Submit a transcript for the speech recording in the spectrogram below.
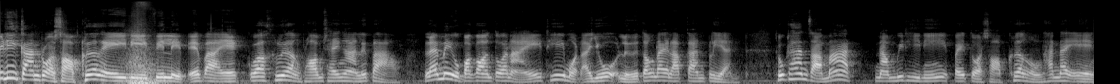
วิธีการตรวจสอบเครื่อง AED Philips FRX ว่าเครื่องพร้อมใช้งานหรือเปล่า และมีอุปกรณ์ตัวไหนที่หมดอายุหรือต้องได้รับการเปลี่ยน ทุกท่านสามารถนำวิธีนี้ไปตรวจสอบเครื่องของท่านได้เอง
